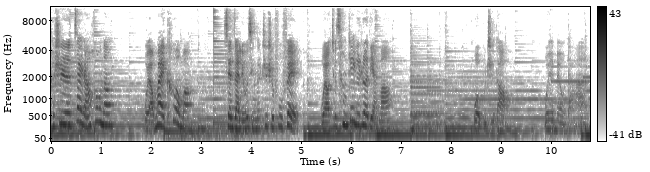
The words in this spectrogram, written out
可是再然后呢？我要卖课吗？现在流行的知识付费，我要去蹭这个热点吗？我不知道，我也没有答案。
